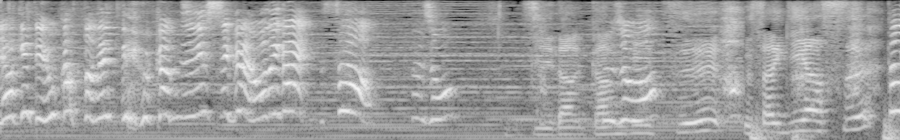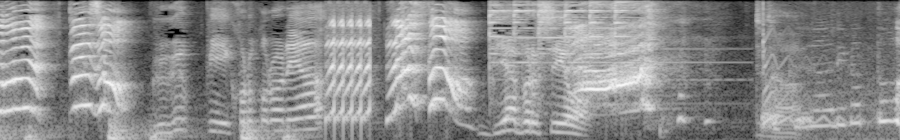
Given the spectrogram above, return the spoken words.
焼けてよかったねっていう感じにしてくれお願い。さあプジョジダガンビーツウサギアス頼む。プジョググッピーコロコロレア。ラスト。ディアブロ仕様じゃあ。ありがとうというこ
